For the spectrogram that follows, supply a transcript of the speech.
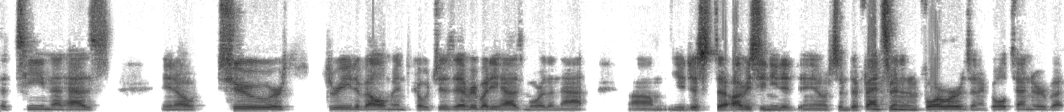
a team that has, you know, two or three development coaches. Everybody has more than that. Um, you just uh, obviously needed, you know, some defensemen and forwards and a goaltender, but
